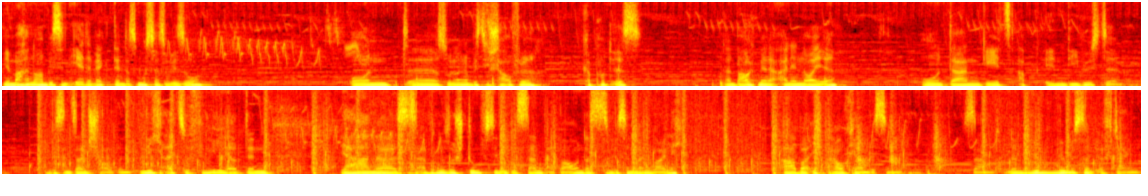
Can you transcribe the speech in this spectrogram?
wir machen noch ein bisschen Erde weg, denn das muss ja sowieso. Und äh, solange bis die Schaufel kaputt ist, dann baue ich mir eine neue. Und dann geht's ab in die Wüste. Ein bisschen Sand schaufeln. Nicht allzu viel, denn ja, ne, es ist einfach nur so stumpfsinniges Sand abbauen. Das ist ein bisschen langweilig. Aber ich brauche ja ein bisschen Sand. Wir, wir müssen dann öfter hin.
